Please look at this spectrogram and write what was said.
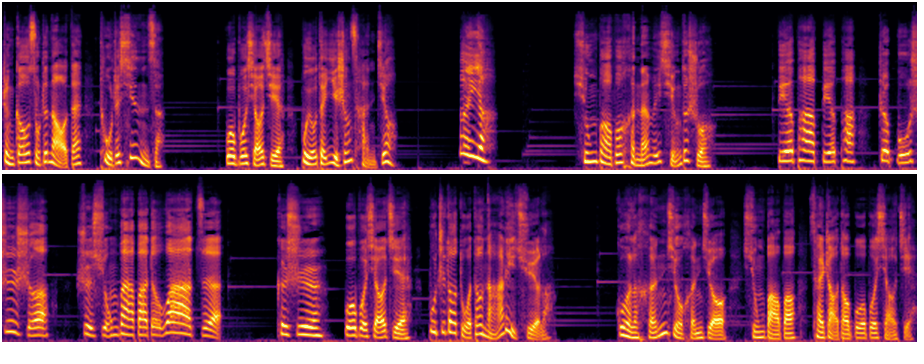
正高耸着脑袋，吐着信子。波波小姐不由得一声惨叫。哎呀，熊宝宝很难为情的说：“别怕，别怕，这不是蛇，是熊爸爸的袜子。”可是波波小姐不知道躲到哪里去了。过了很久很久，熊宝宝才找到波波小姐。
